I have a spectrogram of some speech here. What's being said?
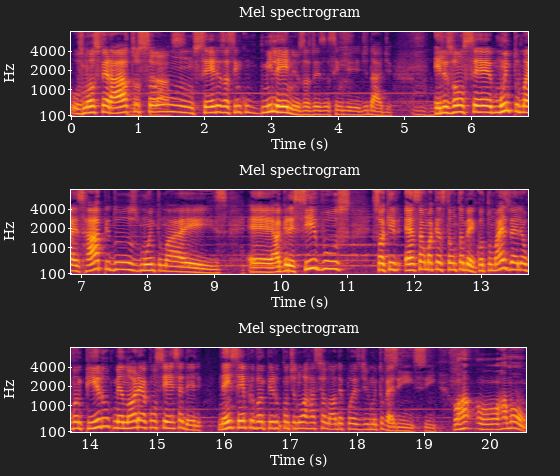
Os Nosferatus, Nosferatus. são seres assim com milênios, às vezes, assim, de, de idade. Uhum. Eles vão ser muito mais rápidos, muito mais é, agressivos. Só que essa é uma questão também. Quanto mais velho é o vampiro, menor é a consciência dele. Nem sempre o vampiro continua racional depois de muito velho. Sim, sim. Ô, Ra- ô, Ramon,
